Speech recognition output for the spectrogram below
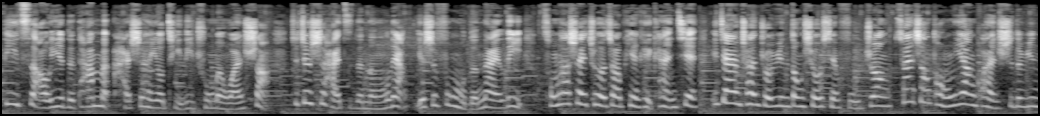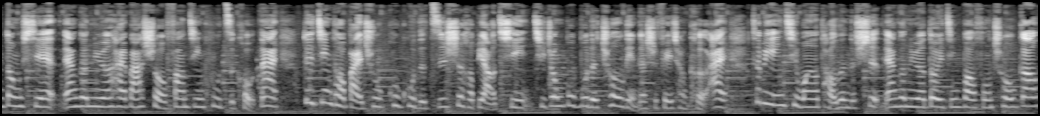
第一次熬夜的他们还是很有体力出门玩耍。这就是孩子的能量，也是父母的耐力。从他晒出的照片可以看见，一家人穿着运动休闲服装，穿上同样款式的运动鞋。两个女儿还把手放进裤子口袋，对镜头摆出酷酷的姿势和表情。其中布布的臭脸更是非常可爱。特别引起网友讨论的是，两个女儿都已经暴风抽高，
